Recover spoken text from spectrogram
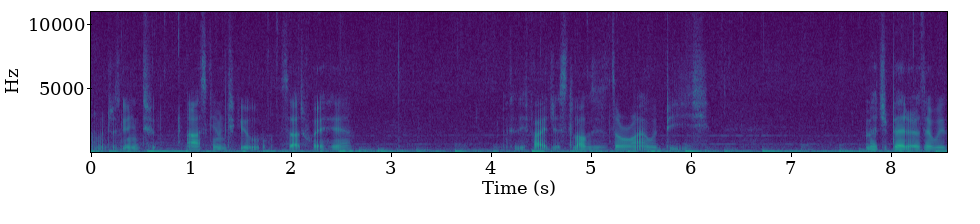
I'm just going to ask him to go that way here. Because if I just lock this door, I would be much better. There will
